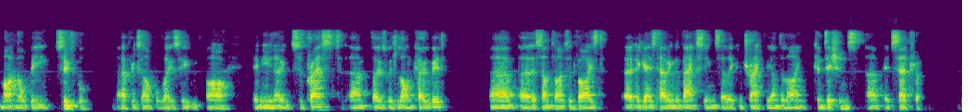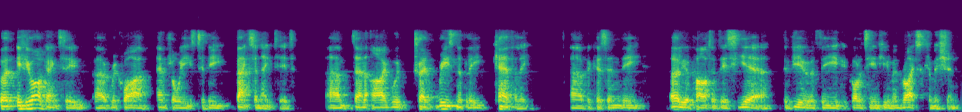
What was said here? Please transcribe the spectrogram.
might not be suitable. Uh, for example, those who are immunosuppressed, um, those with long COVID, um, uh, are sometimes advised uh, against having the vaccine so they can track the underlying conditions, um, etc. But if you are going to uh, require employees to be vaccinated, um, then I would tread reasonably carefully uh, because in the earlier part of this year, the view of the Equality and Human Rights Commission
